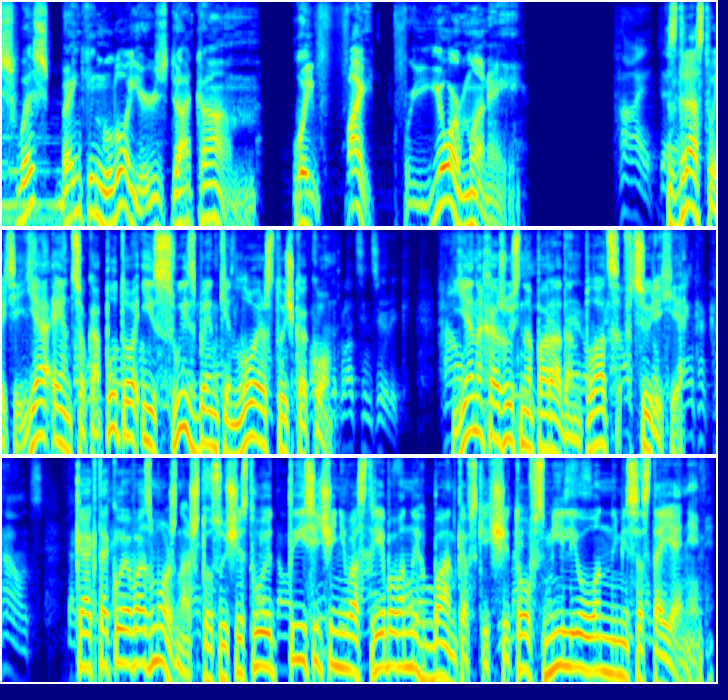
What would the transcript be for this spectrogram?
SwissBankingLawyers.com. We fight. Здравствуйте, я Энцо Капуто из SwissBankingLawyers.com. Я нахожусь на Параденплац в Цюрихе. Как такое возможно, что существует тысячи невостребованных банковских счетов с миллионными состояниями?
